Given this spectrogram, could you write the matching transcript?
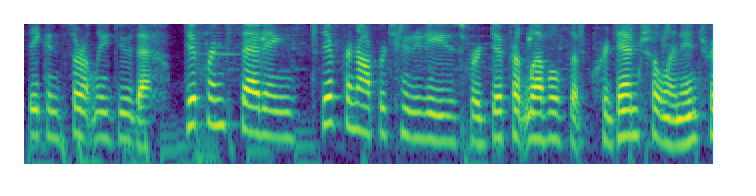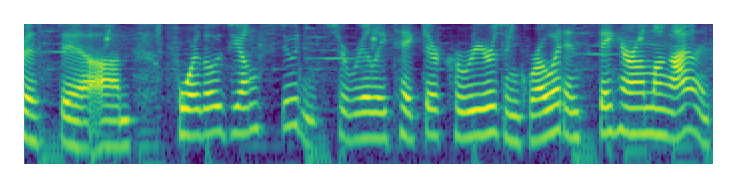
they can certainly do that. Different settings, different opportunities for different levels of credential and interest uh, um, for those young students to really take their careers and grow it and stay here on Long Island.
